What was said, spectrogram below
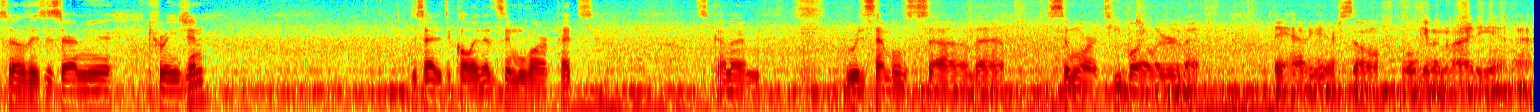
So this is our new creation. Decided to call it a Zimovar Pets. It's gonna um, resembles uh, the Samovar tea boiler that they have here, so we'll give them an idea that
